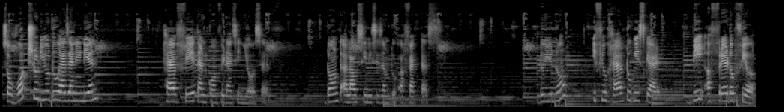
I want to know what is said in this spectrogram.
So what should you do as an Indian? Have faith and confidence in yourself. Don't allow cynicism to affect us. Do you know? If you have to be scared, be afraid of fear.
